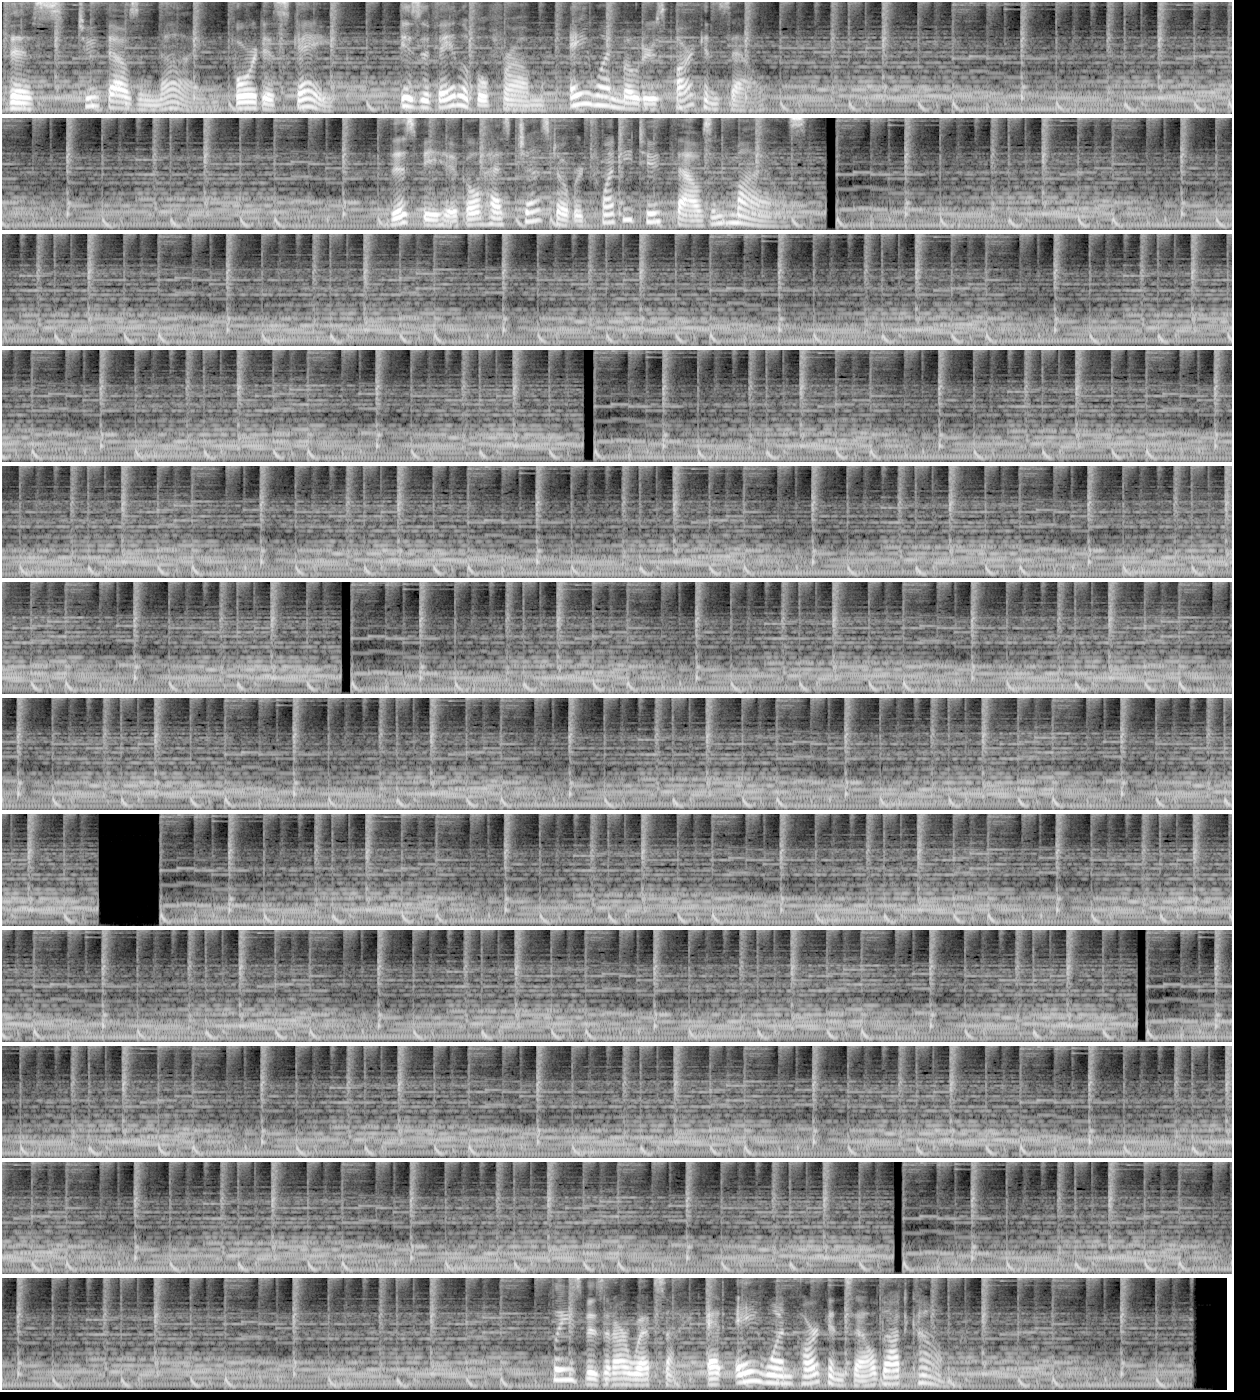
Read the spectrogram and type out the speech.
This 2009 Ford Escape is available from A1 Motors Park N Sell. This vehicle has just over 22,000 miles. Please visit our website at a1parknsell.com.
